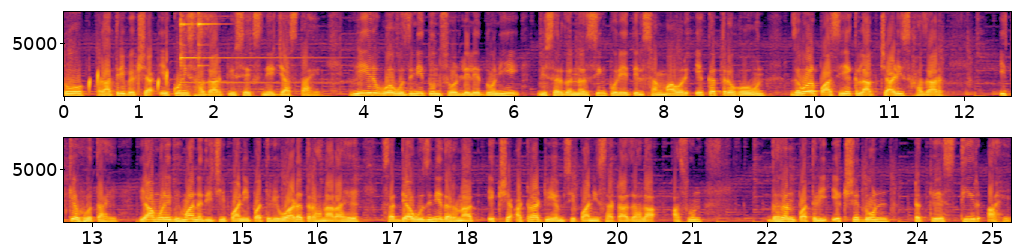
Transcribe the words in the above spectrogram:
तो रात्रीपेक्षा एकोणीस हजार क्युसेक्सने जास्त आहे. वीर व उजनीतून सोडलेले दोन्ही विसर्ग नरसिंगपूर येथील संगमावर एकत्र होऊन जवळपास एक लाख चाळीस हजार इतके होत आहे. यामुळे भीमा नदीची पाणी पातळी वाढत राहणार आहे. सध्या उजनी धरणात एकशे अठरा टी एम सी पाणीसाठा झाला असून धरण पातळी एकशे दोन टक्के स्थिर आहे.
